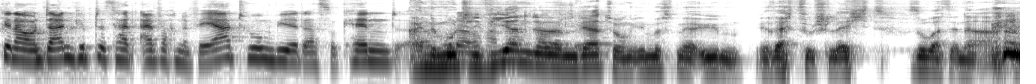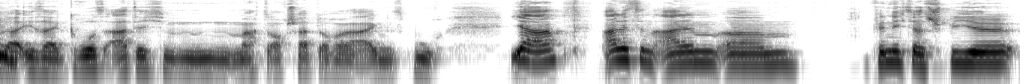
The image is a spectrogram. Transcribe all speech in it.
Genau, und dann gibt es halt einfach eine Wertung, wie ihr das so kennt. äh, Eine motivierende. Wertung. Ihr müsst mehr üben. Ihr seid zu schlecht. Sowas in der Art. Oder ihr seid großartig. Macht auch, schreibt auch euer eigenes Buch. Ja, alles in allem ähm, finde ich das Spiel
